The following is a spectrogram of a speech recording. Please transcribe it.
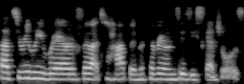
that's really rare for that to happen with everyone's busy schedules.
